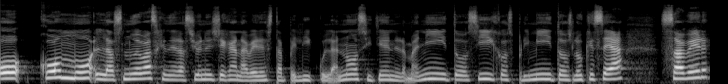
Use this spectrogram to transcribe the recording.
o cómo las nuevas generaciones llegan a ver esta película, ¿no? Si tienen hermanitos, hijos, primitos, lo que sea, saber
